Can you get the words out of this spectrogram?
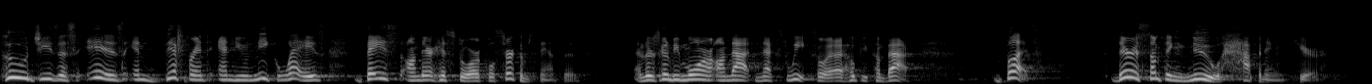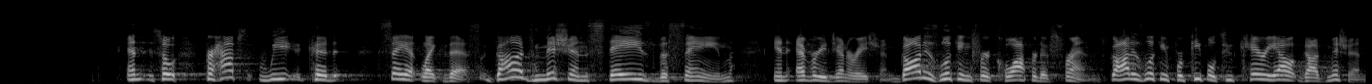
who Jesus is in different and unique ways based on their historical circumstances. And there's going to be more on that next week, so I hope you come back. But there is something new happening here. And so perhaps we could say it like this God's mission stays the same in every generation. God is looking for cooperative friends, God is looking for people to carry out God's mission.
